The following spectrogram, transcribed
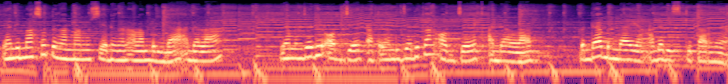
Yang dimaksud dengan manusia dengan alam benda adalah yang menjadi objek atau yang dijadikan objek adalah benda-benda yang ada di sekitarnya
